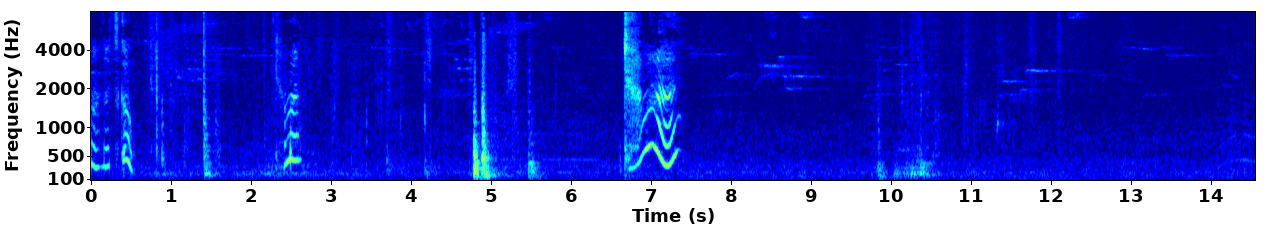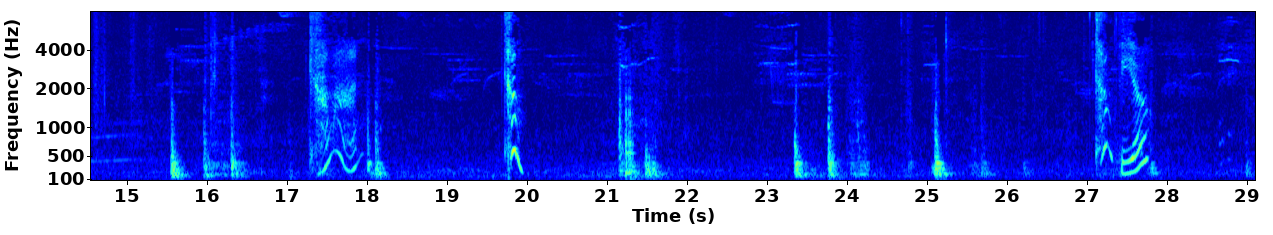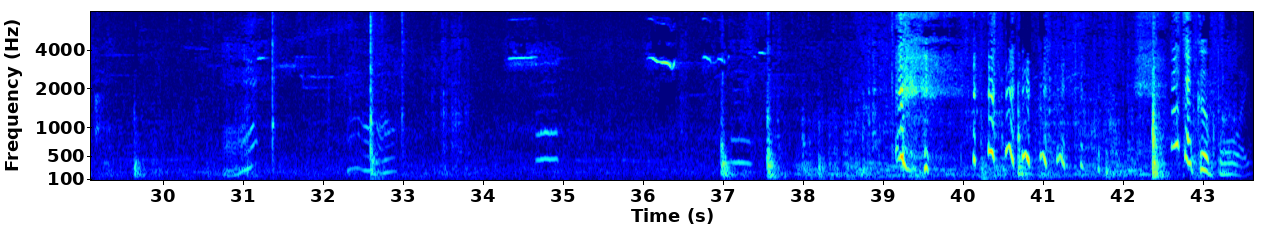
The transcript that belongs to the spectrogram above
on, let's go. Come on. Come on. Come on. Come. Come, Theo. Good boy.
